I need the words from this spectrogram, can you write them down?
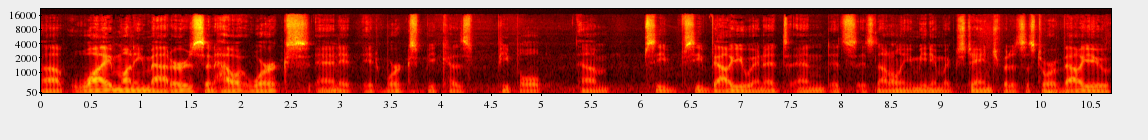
uh, why money matters and how it works, and it, it works because people um, see see value in it, and it's it's not only a medium of exchange, but it's a store of value,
